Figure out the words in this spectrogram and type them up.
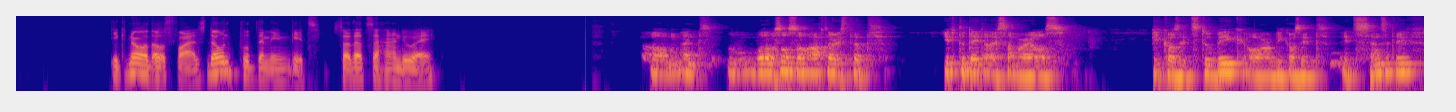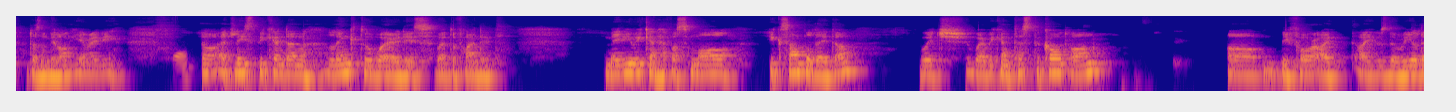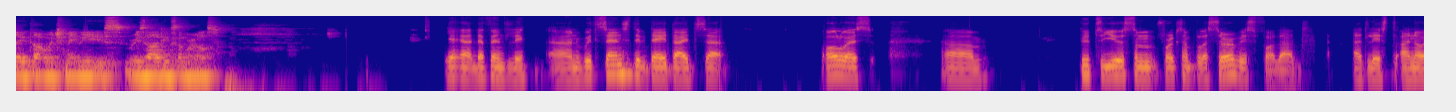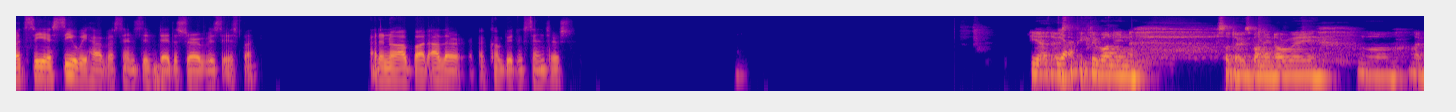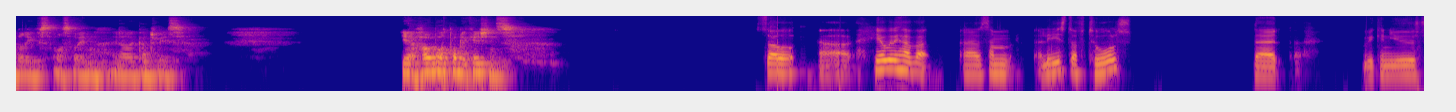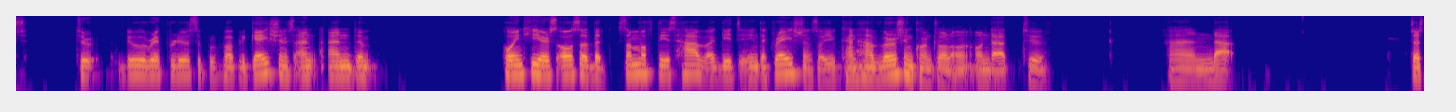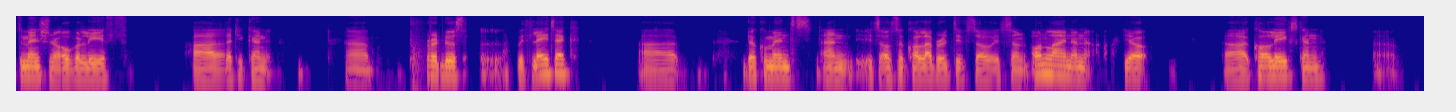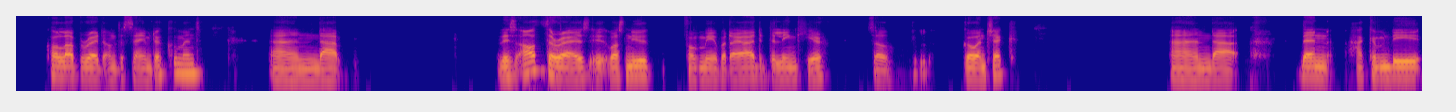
ignore those files, don't put them in git. So that's a handy way. Um, and what I was also after is that if the data is somewhere else because it's too big or because it it's sensitive, doesn't belong here maybe, So at least we can then link to where it is, where to find it. Maybe we can have a small example data, which where we can test the code on uh, before I, I use the real data, which maybe is residing somewhere else. Yeah, definitely. And with sensitive data, it's uh, always um, good to use some, for example, a service for that. At least I know at CSC we have a sensitive data services, but I don't know about other uh, computing centers. Yeah, there's Yeah. typically one in, so there is one in Norway, or I believe also in, in other countries. Yeah, how about publications? So uh, here we have a, uh, some list of tools that we can use to do reproducible publications and and the point here is also that some of these have a git integration so you can have version control on, on that too. And uh, just to mention overleaf uh, that you can uh, produce with LaTeX uh, documents and it's also collaborative so it's on online and your uh, colleagues can uh, collaborate on the same document and uh, this Authorea it was new for me but i added the link here so go and check. And uh, then hackmd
